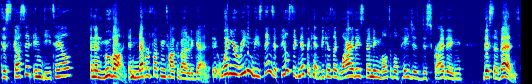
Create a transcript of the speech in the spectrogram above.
discuss it in detail, and then move on and never fucking talk about it again. When you're reading these things, it feels significant because like why are they spending multiple pages describing this event?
